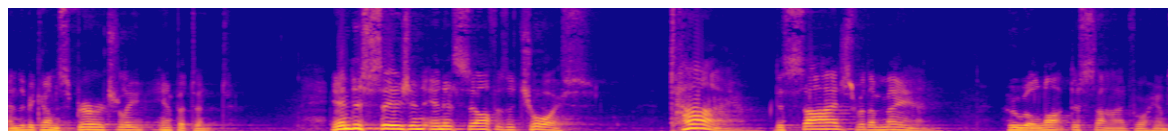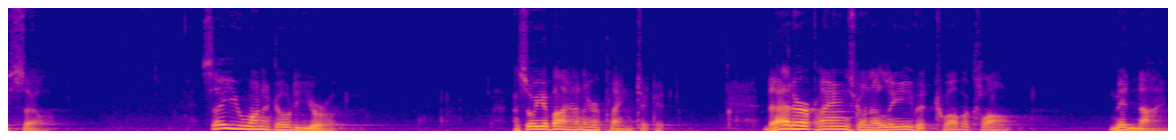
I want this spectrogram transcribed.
and they become spiritually impotent. Indecision in itself is a choice. Time decides for the man who will not decide for himself. Say you want to go to Europe, and so you buy an airplane ticket. That airplane's going to leave at 12 o'clock, midnight.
